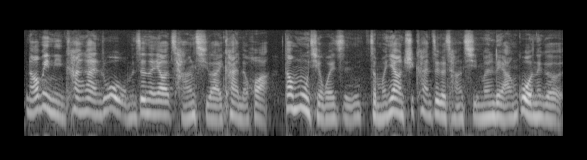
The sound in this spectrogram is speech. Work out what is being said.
南欧明，你看看，如果我们真的要长期来看的话，到目前为止，你怎么样去看这个长期？我们量过那个。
